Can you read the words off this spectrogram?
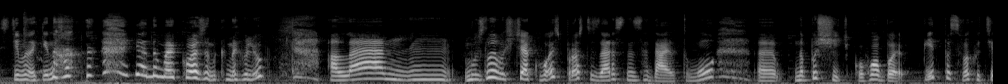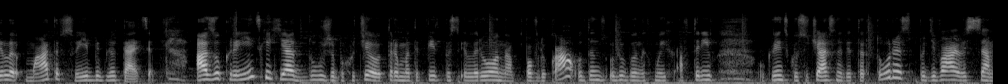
Стівена Кіна. Я думаю, кожен книголюб. Але можливо ще когось просто зараз не згадаю. Тому е, напишіть, кого би підпис ви хотіли мати в своїй бібліотеці. А з українських я дуже би хотіла отримати підпис Іларіона Павлюка, один з улюблених моїх авторів української сучасної літератури. Сподіваюся,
